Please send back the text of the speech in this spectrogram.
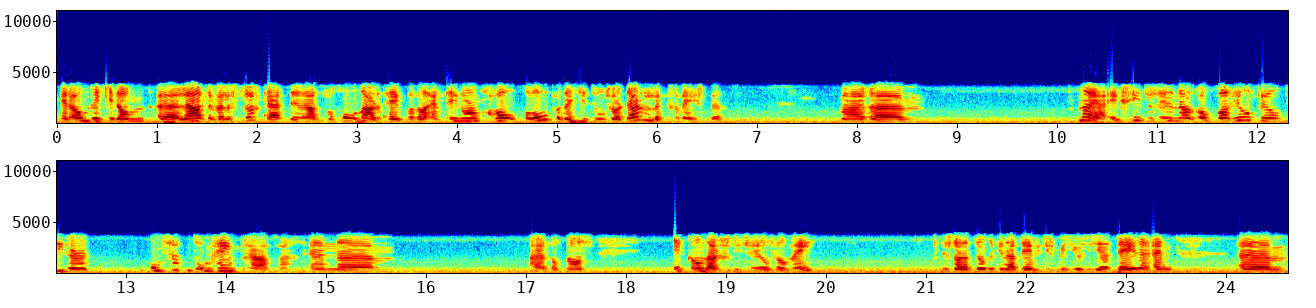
En ook dat je dan uh, later wel eens terugkrijgt inderdaad van, goh, nou dat heeft me wel echt enorm geholpen dat je toen zo duidelijk geweest bent. Maar, uh, nou ja, ik zie dus inderdaad ook wel heel veel die er ontzettend omheen praten. En, uh, nou ja, nogmaals, ik kan daar dus niet zo heel veel mee. Dus dat wilde ik inderdaad eventjes met jullie uh, delen. En um,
